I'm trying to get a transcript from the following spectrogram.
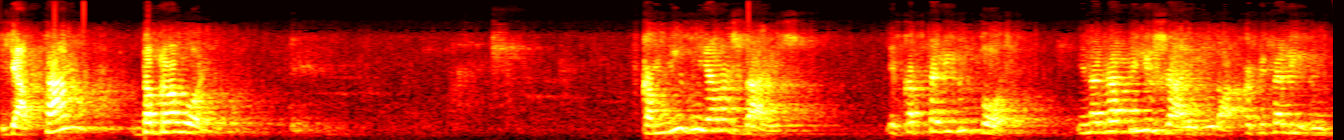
Я там добровольно. В коммунизм я рождаюсь, и в капитализм тоже. Иногда приезжаю туда, в капитализм,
